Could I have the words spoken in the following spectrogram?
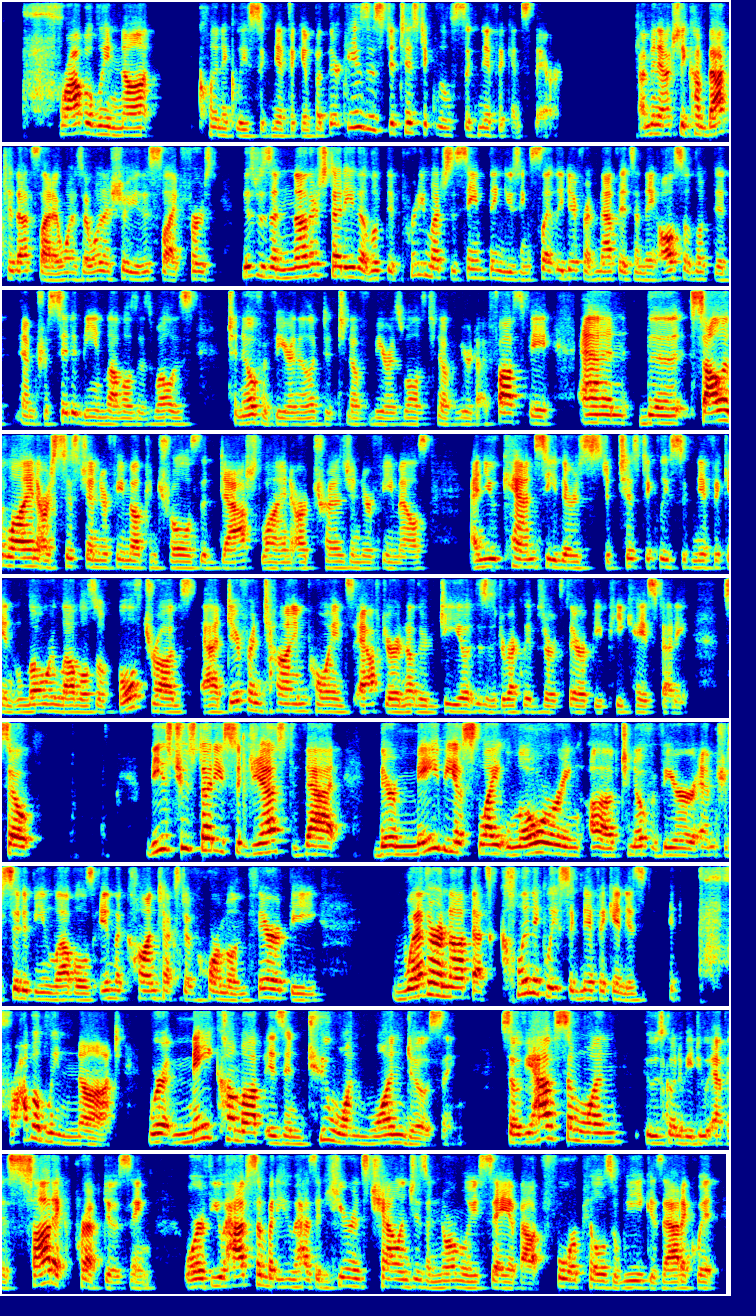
probably not clinically significant, but there is a statistical significance there. I'm going to actually come back to that slide. I want, I want to show you this slide first. This was another study that looked at pretty much the same thing using slightly different methods. And they also looked at emtricitabine levels as well as tenofovir. And they looked at tenofovir as well as tenofovir diphosphate. And the solid line are cisgender female controls. The dashed line are transgender females. And you can see there's statistically significant lower levels of both drugs at different time points after another DO. This is a directly observed therapy PK study. So these two studies suggest that there may be a slight lowering of tenofovir emtricitabine levels in the context of hormone therapy. Whether or not that's clinically significant is Probably not. Where it may come up is in 211 dosing. So if you have someone who's going to be do episodic PrEP dosing, or if you have somebody who has adherence challenges and normally say about four pills a week is adequate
